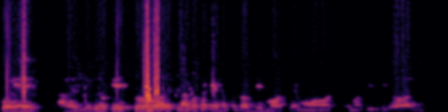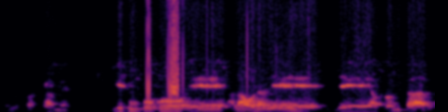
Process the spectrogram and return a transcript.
Pues, a ver, yo creo que esto es una cosa que nosotros mismos hemos, hemos vivido en, en, nuestras carnes y es un poco eh, a la hora de, de afrontar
